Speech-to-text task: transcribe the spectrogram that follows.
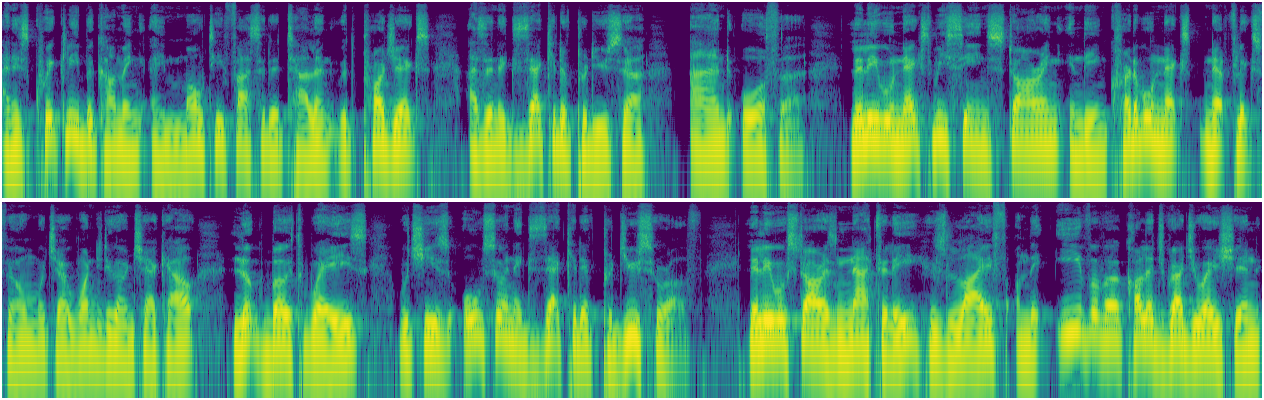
and is quickly becoming a multifaceted talent with projects as an executive producer and author. Lili will next be seen starring in the incredible next Netflix film, which I want you to go and check out, Look Both Ways, which she is also an executive producer of. Lili will star as Natalie, whose life on the eve of her college graduation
